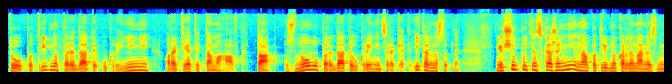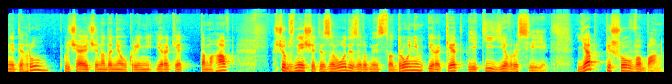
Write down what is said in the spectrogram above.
то потрібно передати Україні ракети Тамагавк. Так, знову передати Україні ці ракети. І каже наступне: якщо Путін скаже ні, нам потрібно кардинально змінити гру, включаючи надання Україні і ракет Тамагавк, щоб знищити заводи з виробництва дронів і ракет, які є в Росії. Я б пішов в банк,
